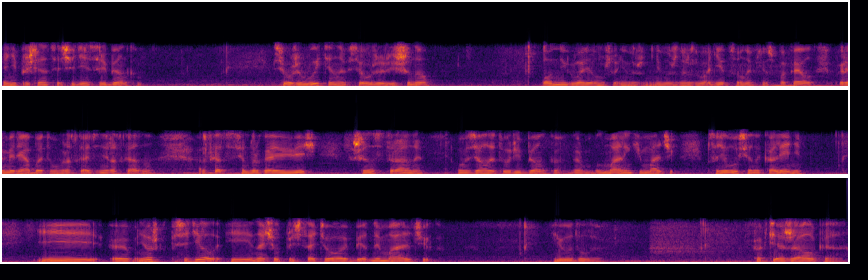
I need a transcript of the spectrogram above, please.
И они пришли на следующий день с ребенком. Все уже вытяно, все уже решено. Он не говорил им, что не нужно, не нужно разводиться, он их не успокаивал. По крайней мере, об этом в рассказе не рассказано. Рассказ совсем другая вещь, совершенно странная. Он взял этого ребенка, был маленький мальчик, посадил его себе на колени, и э, немножко посидел и начал причитать, ой, бедный мальчик, Юдала, как тебе жалко,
